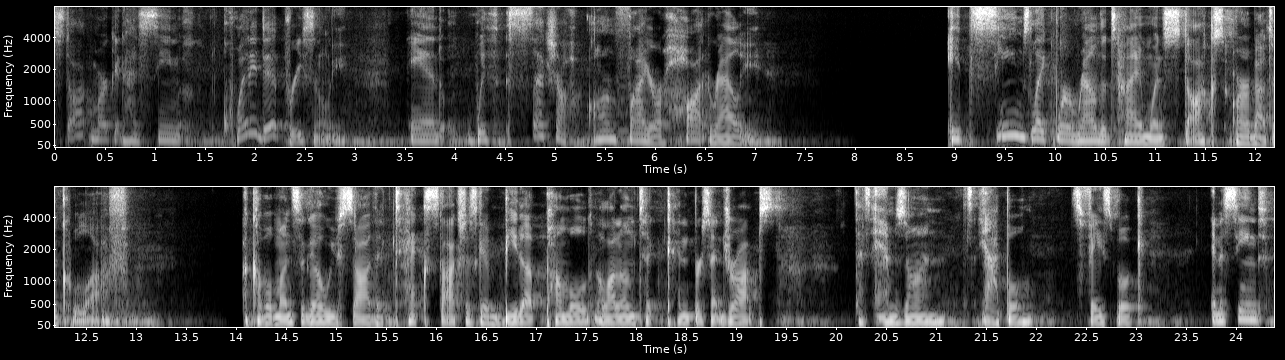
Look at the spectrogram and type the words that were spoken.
stock market has seen quite a dip recently. And with such a on fire, hot rally, it seems like we're around the time when stocks are about to cool off. A couple months ago, we saw the tech stocks just get beat up, pummeled. A lot of them took 10% drops. That's Amazon, it's Apple, it's Facebook. And it seemed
